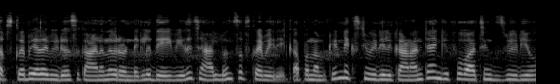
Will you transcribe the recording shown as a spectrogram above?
സബ്സ്ക്രൈബ് ചെയ്ത വീഡിയോസ് കാണുന്നവരുണ്ടെങ്കിൽ ദയവ് ചെയ്ത് ചാനലും സബ്സ്ക്രൈബ് ചെയ്തേക്കുക. അപ്പോൾ നമുക്ക് നെക്സ്റ്റ് വീഡിയോയിൽ കാണാം. Thank for watching this video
